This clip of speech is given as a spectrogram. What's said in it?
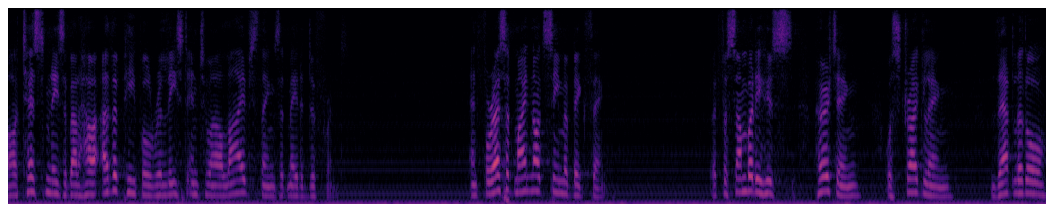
are testimonies about how other people released into our lives things that made a difference. And for us, it might not seem a big thing. But for somebody who's hurting or struggling, that little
